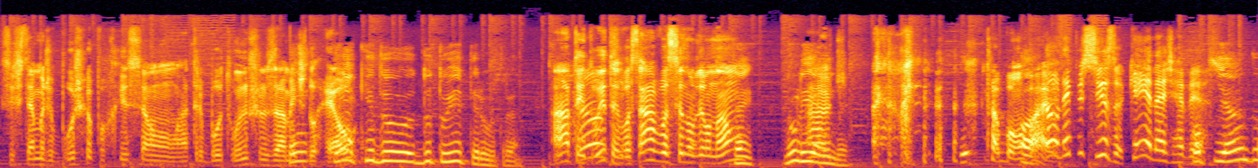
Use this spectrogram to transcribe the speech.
sistema de busca, porque isso é um atributo único exclusivamente Tem, do tem réu. aqui do, do Twitter, Ultra. Ah, tem Não, Twitter? Você, ah, você não leu, não? Tem. Não li Ah, ainda. Tá bom, Ó, vai. Não, nem precisa. Quem é Nerd Reverso? Copiando,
